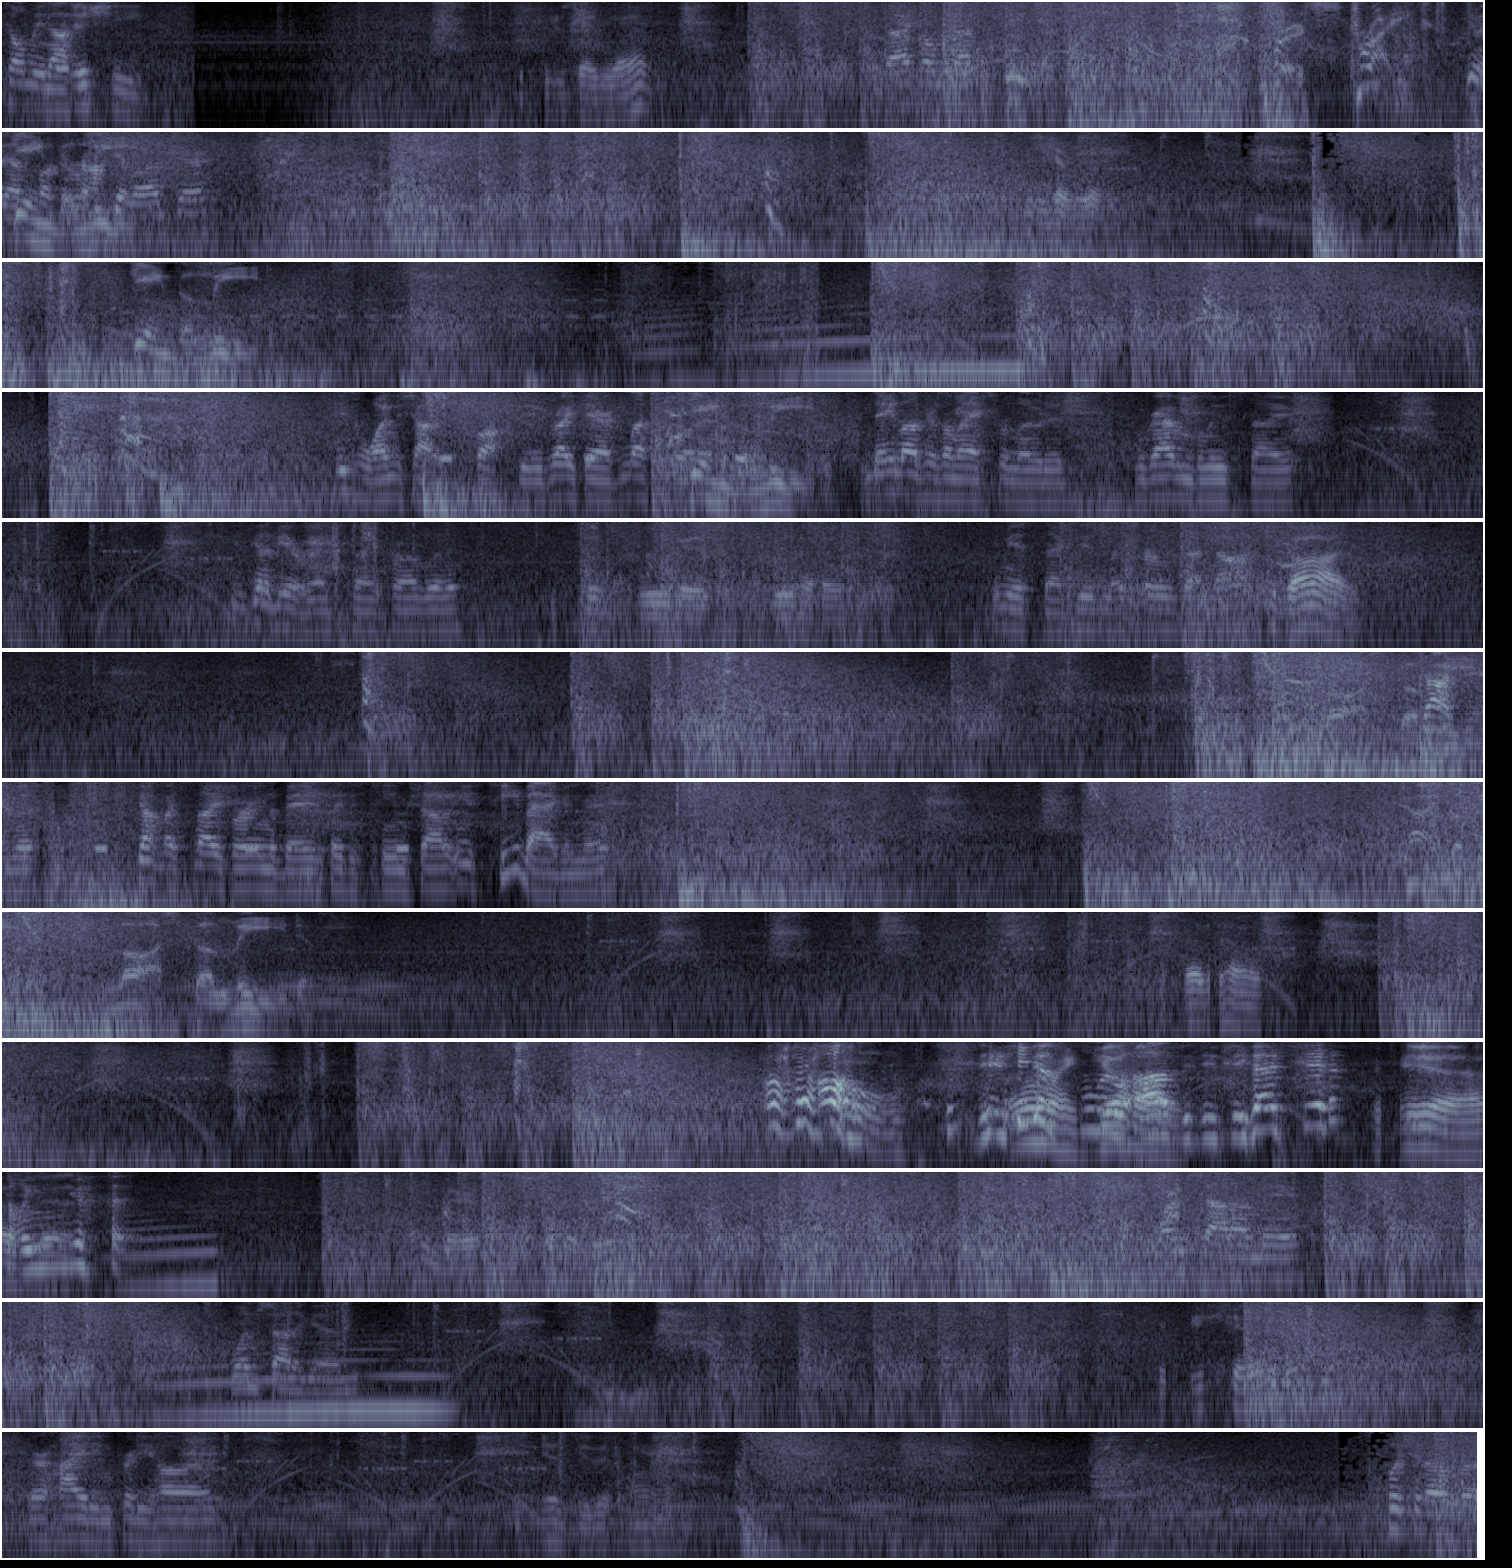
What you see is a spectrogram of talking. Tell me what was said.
told me not to cheat. You said what? The guy told me not to cheat. First strike. Give me that Gain fucking the rocket lead. launcher. Yeah, right. Gain the lead. He's one shot as fuck, dude. Right there, left Gain corner. the lead. Nade launchers on my X reloaded. I'm grabbing blue snipe. He's gonna be a red snipe probably. Blue base, blue hell. Give me a sec, dude. My turtles got knocked. God. Lost the God damn it. He's got my sniper in the base. They just team shot him. He's teabagging me. Tied the lead. Lost the lead. Red house. Oh! Dude, he Oh just flew God. up. Did you see that shit? Yeah, that. One shot on me. One shot again. You kidding? They're hiding pretty hard. Yeah, dude, pushing over.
